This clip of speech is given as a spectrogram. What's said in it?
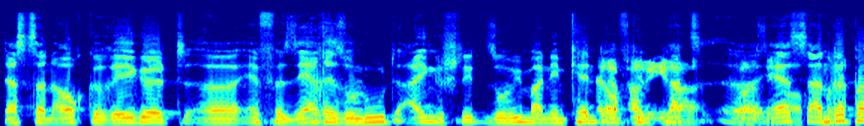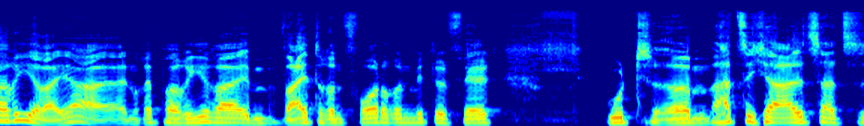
das dann auch geregelt. Äh, Effe sehr resolut eingeschnitten, so wie man ihn kennt auf dem Platz. Äh, er ist ein Reparierer, ja, ein Reparierer im weiteren vorderen Mittelfeld. Gut, ähm, hat sich ja als, als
